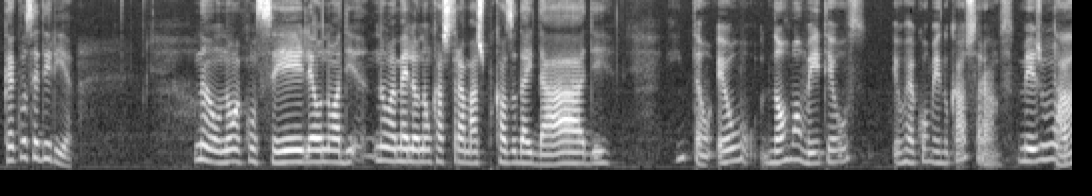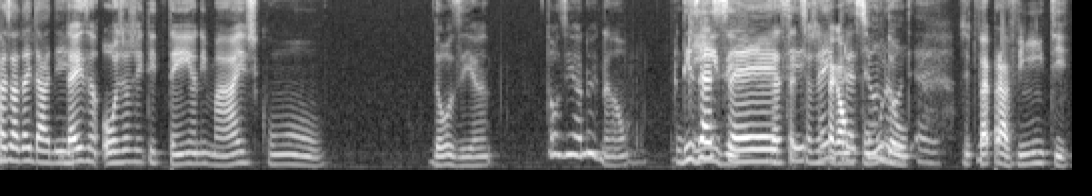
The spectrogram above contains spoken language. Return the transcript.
O que é que você diria? Não, não aconselha, ou não, não é melhor não castrar mais por causa da idade. Então, eu normalmente eu, eu recomendo castrar. Mesmo Tá. apesar da idade. Dez hoje a gente tem animais com 12 anos. 12 anos não. 17. 17, se a gente é pegar um poodle, é. A gente vai para 20.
